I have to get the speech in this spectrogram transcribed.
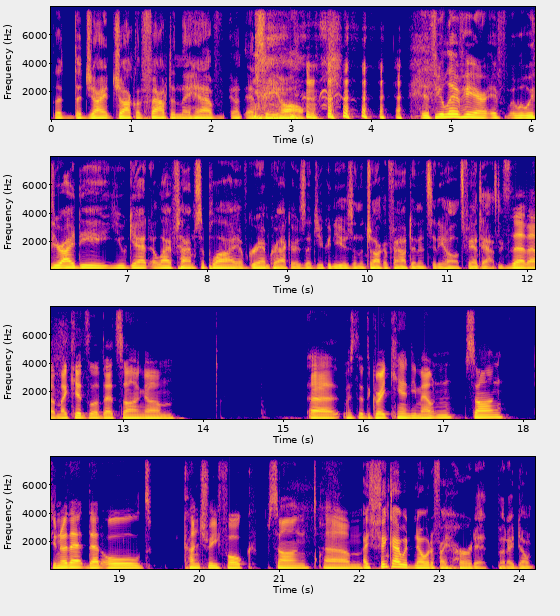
the the giant chocolate fountain they have at, at city hall if you live here if with your id you get a lifetime supply of graham crackers that you can use in the chocolate fountain at city hall it's fantastic It's that uh, my kids love that song. Um, uh, was it the Great Candy Mountain song? Do you know that that old country folk song? Um, i think i would know it if i heard it but i don't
